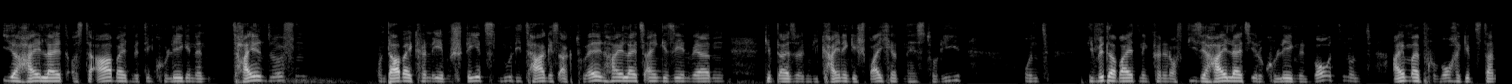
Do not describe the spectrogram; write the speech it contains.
ihr Highlight aus der Arbeit mit den Kolleginnen teilen dürfen. Und dabei können eben stets nur die tagesaktuellen Highlights eingesehen werden, gibt also irgendwie keine gespeicherten Historie. Und die Mitarbeitenden können auf diese Highlights ihrer Kolleginnen voten und einmal pro Woche gibt es dann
